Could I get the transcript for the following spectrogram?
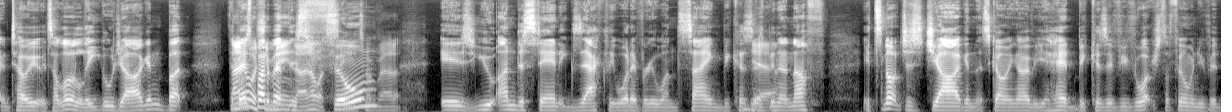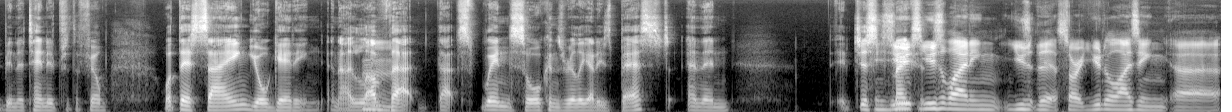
and tell you it's a lot of legal jargon, but the I best part about mean. this I know what scene you're talking film about is you understand exactly what everyone's saying because there's been enough. It's not just jargon that's going over your head because if you've watched the film and you've been attentive to the film, what they're saying you're getting, and I love Hmm. that. That's when Sorkin's really at his best, and then it just He's makes u- it utilizing use there. Sorry, utilizing uh,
